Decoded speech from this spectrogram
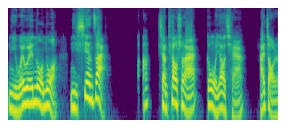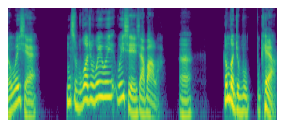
你唯唯诺诺，你现在啊想跳出来跟我要钱，还找人威胁，你只不过就微微威胁一下罢了，嗯，根本就不不 care。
